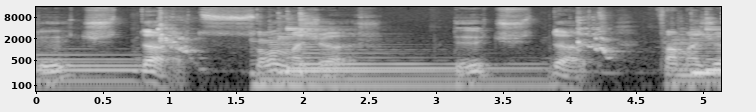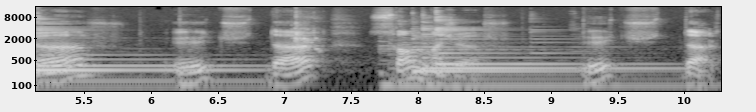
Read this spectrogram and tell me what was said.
3 4 sol majör 3 4 fa majör 3 4 sol majör 3 4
